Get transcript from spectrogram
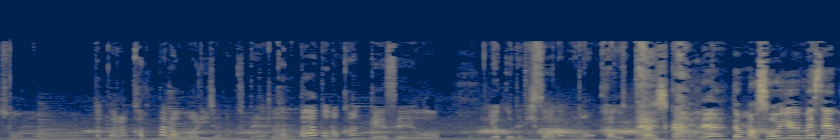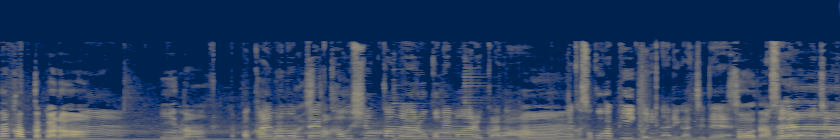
そのだから買ったら終わりじゃなくて、うん。買った後の関係性をよくできそうなものを買うって。確かにね。でもまあそういう目線なかったかうら、ん。いいな。やっぱ買い物って買う瞬間の喜びもあるから、うん。なんかそこがピークになりがちでそうだね。まあ、それももちろん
